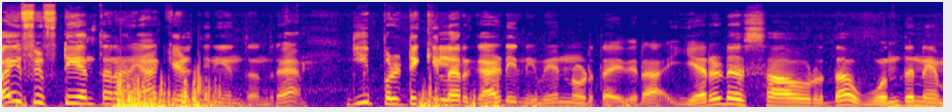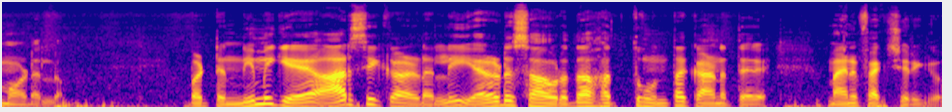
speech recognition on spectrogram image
ಫೈವ್ ಫಿಫ್ಟಿ ಅಂತ ನಾನು ಯಾಕೆ ಹೇಳ್ತೀನಿ ಅಂತಂದರೆ, ಈ ಪರ್ಟಿಕ್ಯುಲರ್ ಗಾಡಿ ನೀವೇನು ನೋಡ್ತಾ ಇದ್ದೀರಾ? ಎರಡು ಸಾವಿರದ ಒಂದನೇ ಮಾಡೆಲ್ಲು ಬಟ್ ನಿಮಗೆ ಆರ್ ಸಿ ಕಾರ್ಡಲ್ಲಿ ಎರಡು ಸಾವಿರದ ಹತ್ತು ಅಂತ ಕಾಣುತ್ತೆ ಮ್ಯಾನುಫ್ಯಾಕ್ಚರಿಂಗು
